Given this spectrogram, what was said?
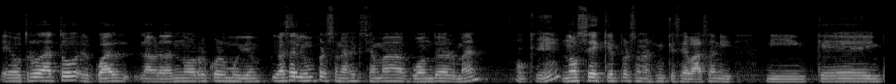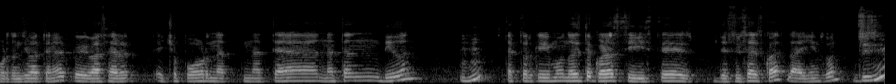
Eh, otro dato, el cual la verdad no recuerdo muy bien. Iba a salir un personaje que se llama Wonder Man. Ok. No sé qué personaje en qué se basa ni, ni en qué importancia iba a tener, pero iba a ser hecho por Nat- Nathan Dillon, Ujú. este actor que vimos. No sé si te acuerdas si viste de Suicide Squad, la de James Gunn. Sí, sí.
